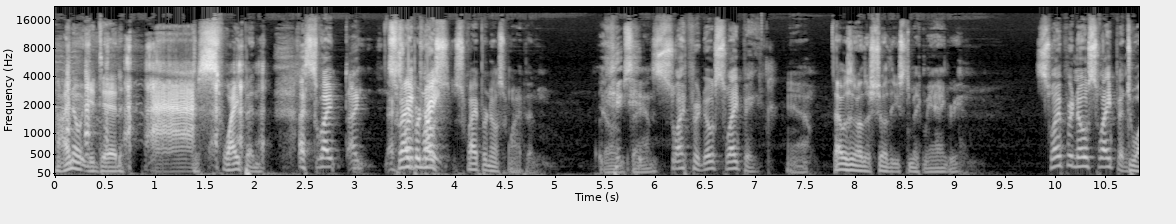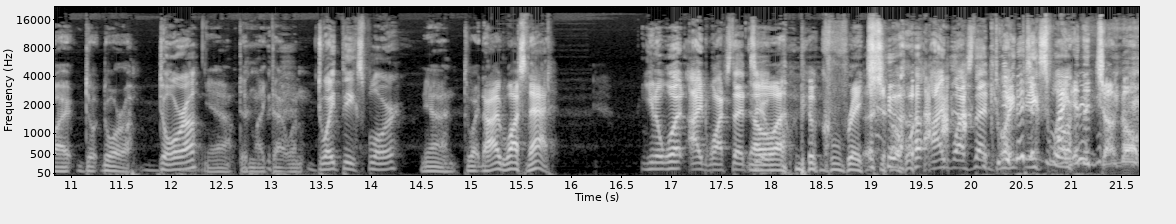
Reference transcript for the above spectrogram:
I know what you did. You're swiping. I swiped. I, I Swiper swiped no right. swiper no swiping. You know what I'm saying? Swiper, no swiping. Yeah, that was another show that used to make me angry. Swiper, no swiping. Dwight D- Dora. Dora, Yeah, didn't like that one. Dwight the Explorer. Yeah, Dwight. I'd watch that. You know what? I'd watch that too. Oh, that would be a great show. I'd watch that Dwight the Explorer. in the jungle.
